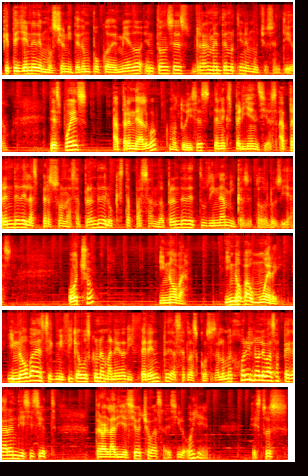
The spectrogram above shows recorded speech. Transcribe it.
que te llene de emoción y te dé un poco de miedo, entonces realmente no tiene mucho sentido. Después, aprende algo, como tú dices, ten experiencias, aprende de las personas, aprende de lo que está pasando, aprende de tus dinámicas de todos los días. 8. Innova. Innova o muere. Innova significa busca una manera diferente de hacer las cosas. A lo mejor y no le vas a pegar en 17, pero a la 18 vas a decir, oye, esto es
